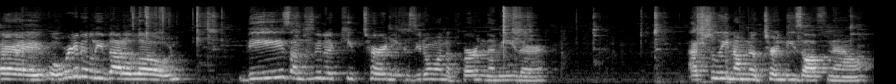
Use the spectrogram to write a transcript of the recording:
All right, well, we're gonna leave that alone. These, I'm just gonna keep turning because you don't wanna burn them either. Actually, I'm gonna turn these off now.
